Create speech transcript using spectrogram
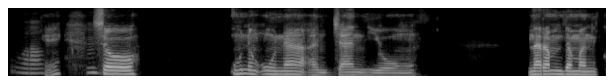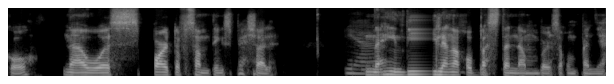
Wow. Okay? Mhm. So, unang-una, andyan yung naramdaman ko na I was part of something special. yeah. Na hindi lang ako basta number sa kumpanya.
